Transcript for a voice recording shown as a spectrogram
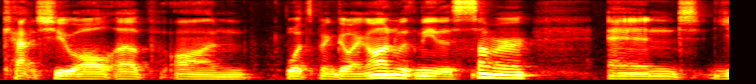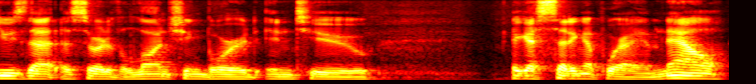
catch you all up on what's been going on with me this summer and use that as sort of a launching board into, I guess, setting up where I am now.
